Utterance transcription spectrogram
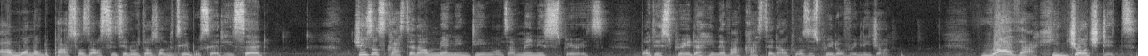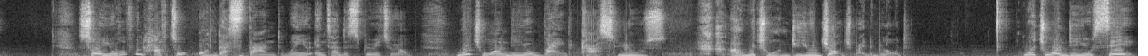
um, one of the pastors that was sitting with us on the table said. He said, Jesus casted out many demons and many spirits, but the spirit that he never casted out was the spirit of religion. Rather, he judged it. So you often have to understand when you enter the spirit realm, which one do you bind, cast, loose, and which one do you judge by the blood? Which one do you say,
